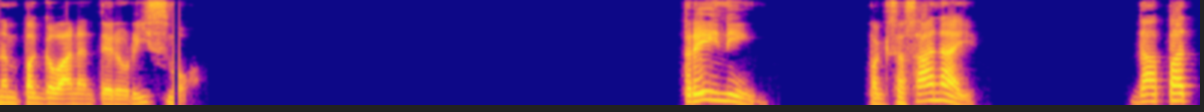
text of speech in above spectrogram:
ng paggawa ng terorismo. Training, pagsasanay. Dapat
